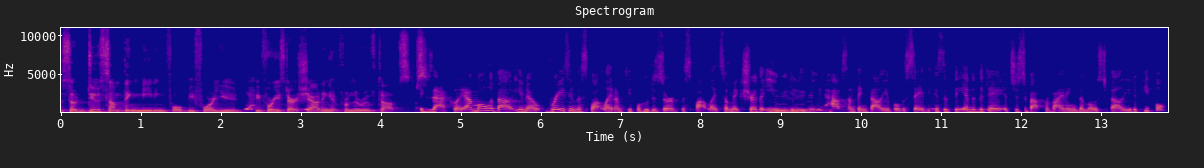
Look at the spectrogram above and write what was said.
so do something meaningful before you yes. before you start shouting yes. it from the rooftops. Exactly. I'm all about you know raising the spotlight on people who deserve the spotlight. So make sure that you, mm-hmm. you really have something valuable to say because at the end of the day, it's just about providing the most value to people.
